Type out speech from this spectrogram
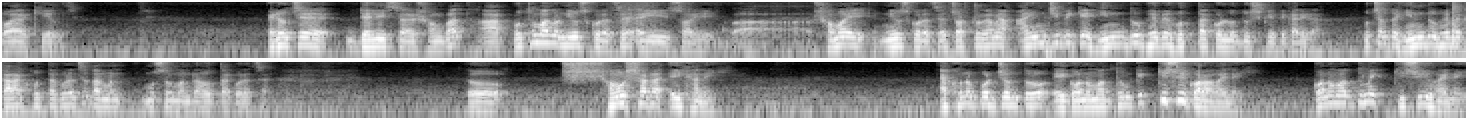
lawyer kills. এটা হচ্ছে ডেলি স্টারের সংবাদ, আর প্রথম আলো নিউজ করেছে এই সরি সময় নিউজ করেছে চট্টগ্রামে আইনজীবীকে হিন্দু ভেবে হত্যা করল দুষ্কৃতিকারীরা। বুঝছেন তো, হিন্দু ভেবে কারা হত্যা করেছে? তার মানে মুসলমানরা হত্যা করেছে। তো সমস্যাটা এইখানেই। এখনও পর্যন্ত এই গণমাধ্যমকে কিছুই করা হয় নাই। গণমাধ্যমে কিছুই হয় নাই।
